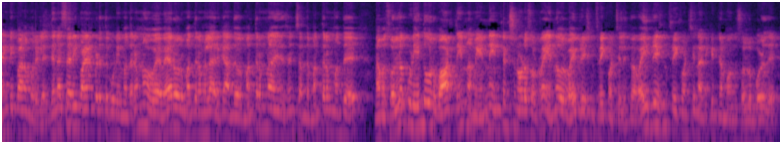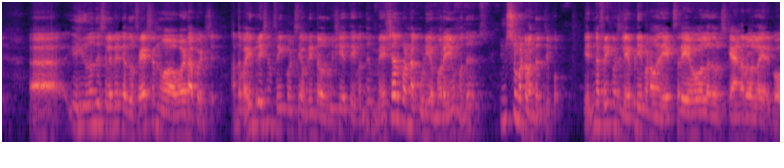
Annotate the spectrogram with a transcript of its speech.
கண்டிப்பான முறையில். தினசரி பயன்படுத்தக்கூடிய மந்திரம்னு வேற ஒரு மந்திரம் எல்லாம் இருக்கு. அந்த மந்திரம்னா இந்த சென்ஸ் அந்த மந்திரம் வந்து நம்ம சொல்லக்கூடிய எந்த ஒரு வார்த்தையும் நம்ம என்ன இன்டென்ஷனோட சொல்றோம் என்ன ஒரு வைப்ரேஷன் ஃப்ரீக்வன்சியில் இப்போ வைப்ரேஷன் ஃப்ரீக்வன்சின்னு அடிக்கடி நம்ம வந்து சொல்லும்பொழுது இது வந்து சில பேருக்கு அது ஒரு ஃபேஷன் வேர்டாக போயிடுச்சு. அந்த வைப்ரேஷன் ஃப்ரீக்வன்சி அப்படின்ற ஒரு விஷயத்தை வந்து மெஷர் பண்ணக்கூடிய முறையும் வந்து இன்ஸ்ட்ருமெண்ட் வந்துருச்சு இப்போ. என்ன ஃப்ரீக்வன்சியில் எப்படி பண்ணுவோம்? எக்ஸ்ரேவோ அல்லது ஒரு ஸ்கேனரோ எல்லாம் இருக்கோ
